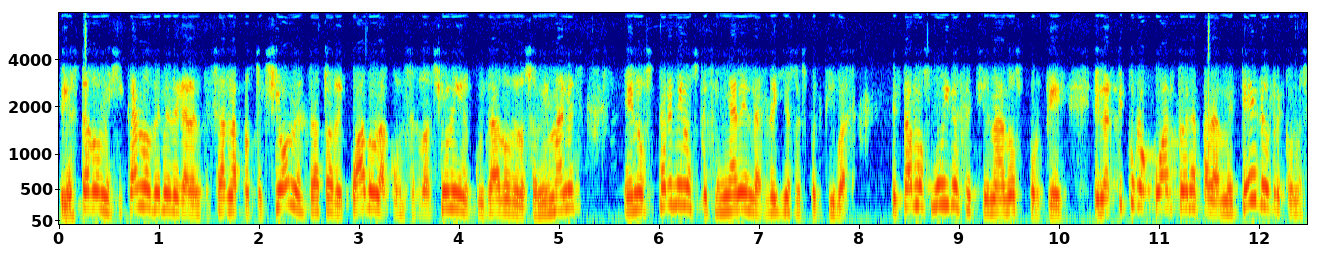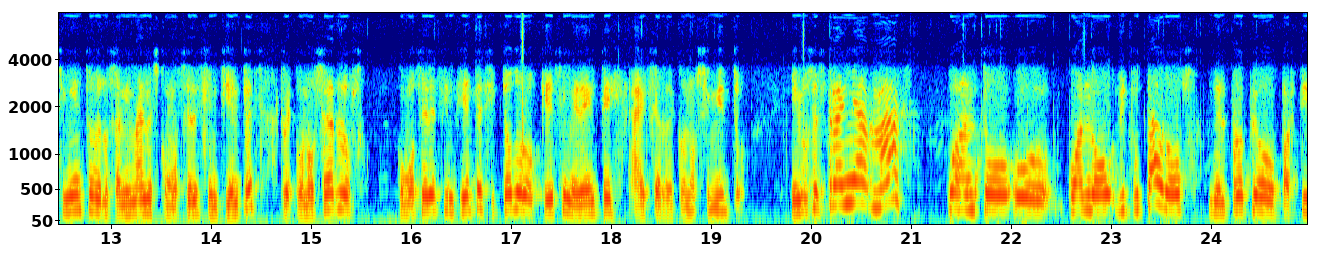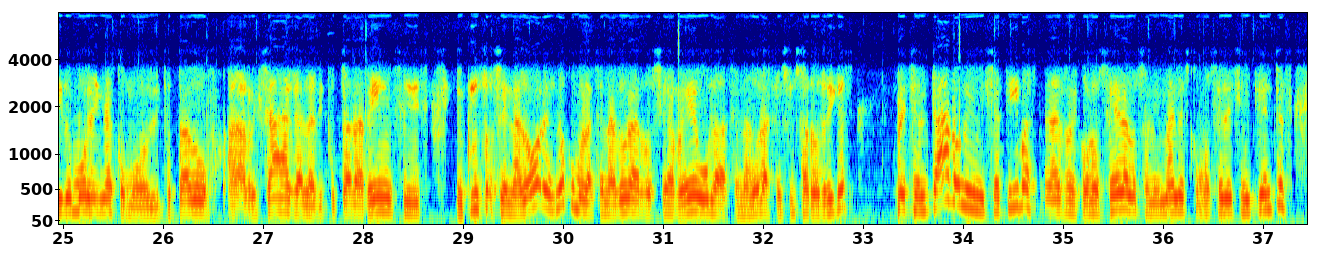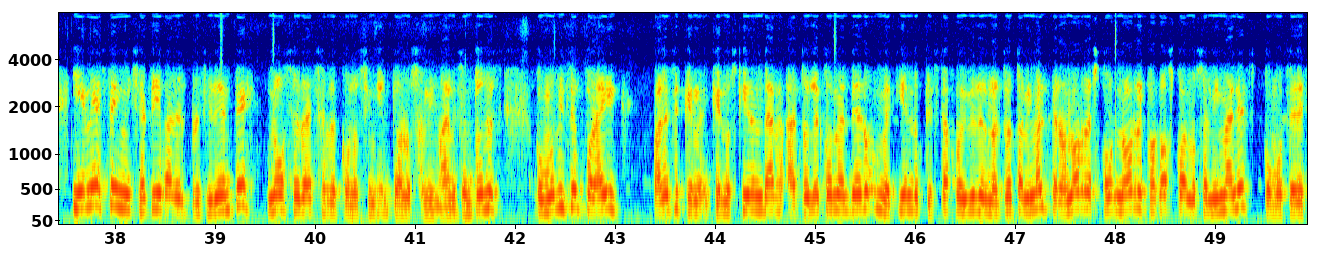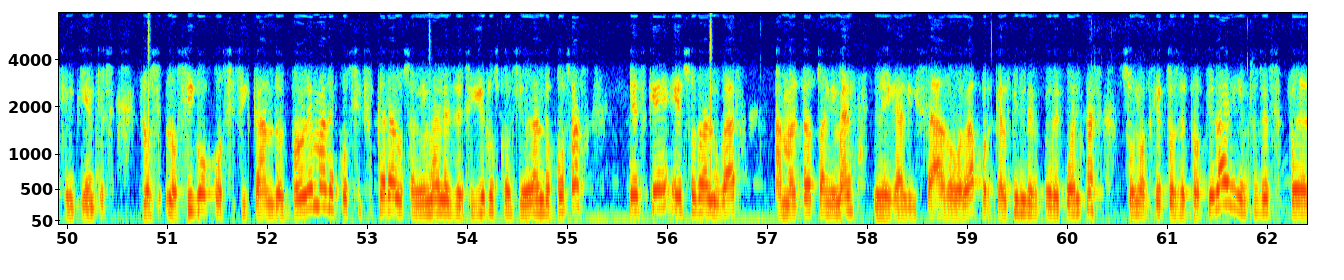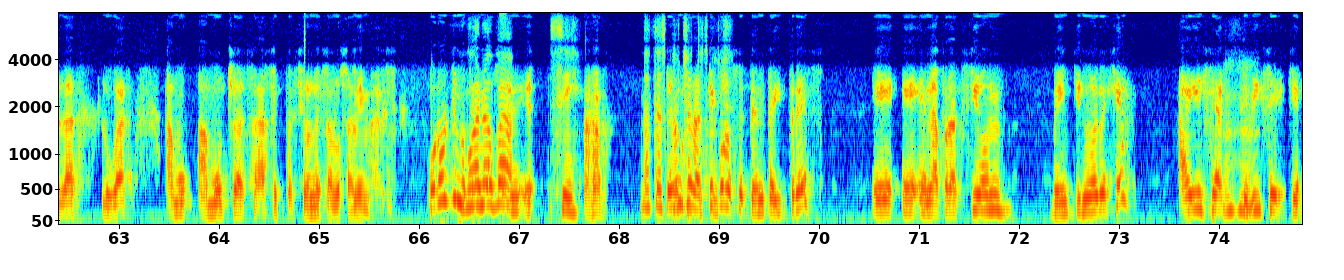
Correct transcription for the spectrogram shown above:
El Estado mexicano debe de garantizar la protección, el trato adecuado, la conservación y el cuidado de los animales en los términos que señalen las leyes respectivas. Estamos muy decepcionados porque el artículo cuarto era para meter el reconocimiento de los animales como seres sintientes, reconocerlos como seres sintientes y todo lo que es inherente a ese reconocimiento. Y nos extraña más cuanto cuando diputados del propio partido Morena, como el diputado Arrizaga, la diputada Vences, incluso senadores, ¿no? Como la senadora Rocío Abreu, la senadora Jesús Rodríguez, presentaron iniciativas para reconocer a los animales como seres sintientes y en esta iniciativa del presidente no se da ese reconocimiento a los animales. Entonces, como dicen por ahí, parece que, nos quieren dar a tole con el dedo metiendo que está prohibido el maltrato animal, pero no, no reconozco a los animales como seres sintientes. Los, los sigo cosificando. El problema de cosificar a los animales, de seguirlos considerando cosas, es que eso da lugar a maltrato animal legalizado, ¿verdad? Porque al fin de, cuentas son objetos de propiedad y entonces puede dar lugar a, muchas afectaciones a los animales. Por último, bueno, eh, sí. no te tenemos el artículo 73 eh, eh, en la fracción 29G ahí se, dice que,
